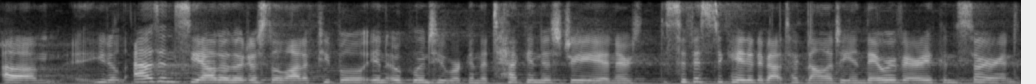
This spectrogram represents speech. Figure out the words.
Um, you know, as in Seattle, there are just a lot of people in Oakland who work in the tech industry and are sophisticated about technology, and they were very concerned.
